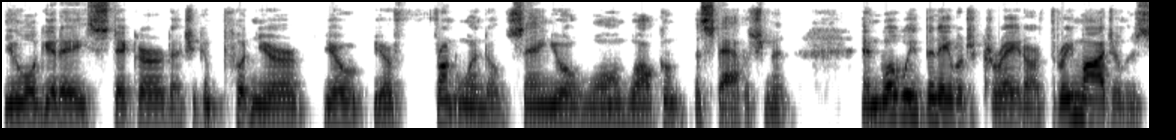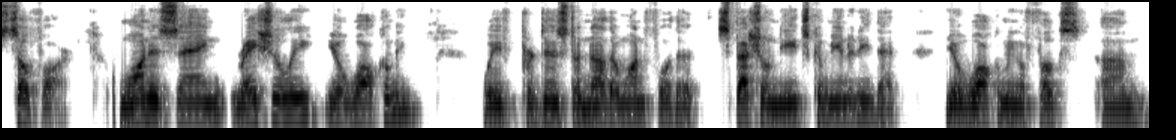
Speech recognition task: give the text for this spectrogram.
you will get a sticker that you can put in your your your front window saying you're a warm welcome establishment. And what we've been able to create are three modulars so far. One is saying racially you're welcoming. We've produced another one for the special needs community that you're welcoming of folks um,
